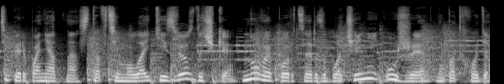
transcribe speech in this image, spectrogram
«Теперь понятно». Ставьте ему лайки и звездочки. Новая порция разоблачений уже на подходе.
